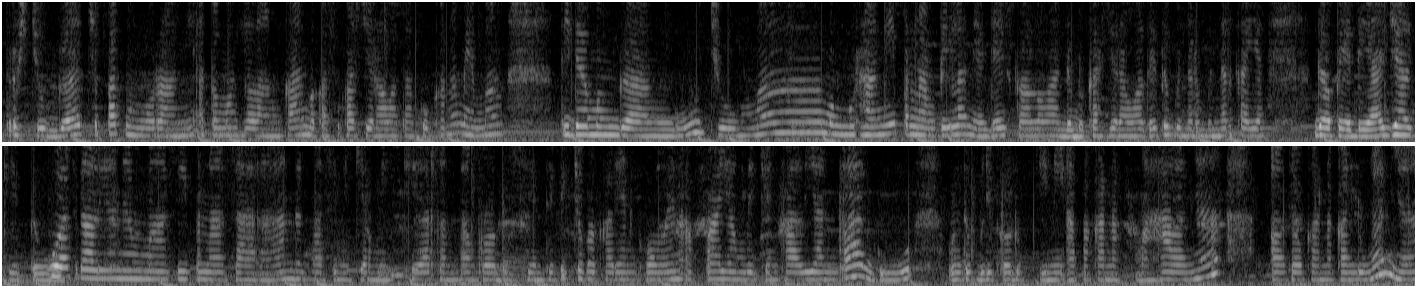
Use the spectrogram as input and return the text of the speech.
Terus juga cepat mengurangi atau menghilangkan bekas-bekas jerawat aku. Karena memang tidak mengganggu cuma mengurangi penampilan ya guys. Kalau ada bekas jerawat itu bener-bener kayak gak pede aja gitu. Buat kalian yang masih penasaran dan masih mikir-mikir tentang produk skintific coba kalian komen apa yang bikin kalian ragu untuk beli produk ini. Apa karena mahalnya atau karena kandungannya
